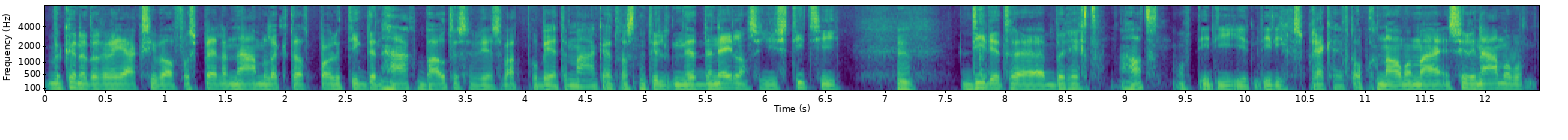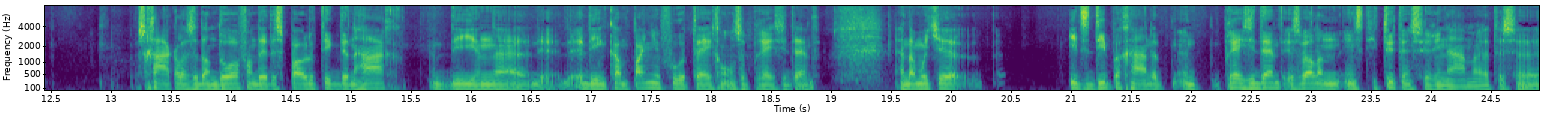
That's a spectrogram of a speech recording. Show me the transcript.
we kunnen de reactie wel voorspellen... namelijk dat politiek Den Haag Boutersen weer zwart probeert te maken. Het was natuurlijk de, de Nederlandse justitie... Ja. Die dit eh, bericht had, of die die, die die gesprek heeft opgenomen. Maar in Suriname schakelen ze dan door van dit is politiek Den Haag... die een, eh, die- een campagne voert tegen onze president. En dan moet je iets dieper gaan. Een president is wel een instituut in Suriname. Het is, eh,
